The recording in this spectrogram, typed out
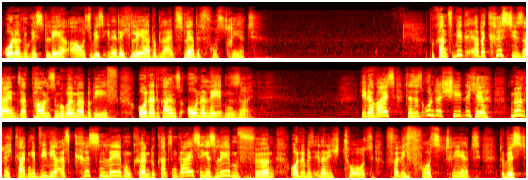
oder du gehst leer aus. Du bist innerlich leer, du bleibst leer, bist frustriert. Du kannst Miterbe Christi sein, sagt Paulus im Römerbrief, oder du kannst ohne Leben sein. Jeder weiß, dass es unterschiedliche Möglichkeiten gibt, wie wir als Christen leben können. Du kannst ein geistiges Leben führen oder du bist innerlich tot, völlig frustriert. Du bist,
